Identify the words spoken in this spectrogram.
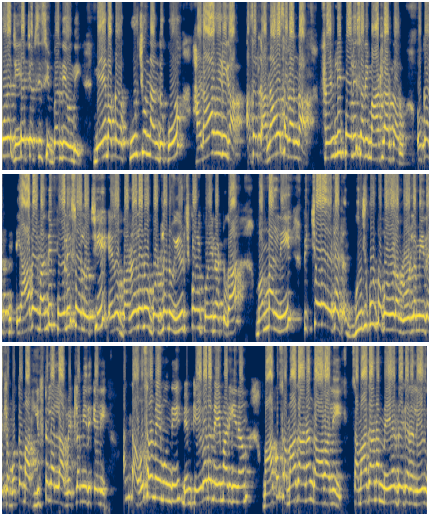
కూడా జిహెచ్ఎఫ్సి సిబ్బంది ఉంది. మేము అక్కడ కూర్చున్నందుకు హడావిడిగా అసలు అనవసరంగా ఫ్రెండ్లీ పోలీస్ అని మాట్లాడతారు. ఒక యాభై మంది పోలీసు వాళ్ళు వచ్చి ఏదో బర్రెలను గొడ్లను ఈడ్చుకొని పోయినట్టుగా మమ్మల్ని పిచ్చోడ ఇట్లా గుంజుకుంటూ పోవడం రోడ్ల మీద ఇట్లా మొత్తం ఆ లిఫ్ట్లల్లా మెట్ల మీదకి వెళ్ళి అంత అవసరం ఏముంది? మేము కేవలం ఏం అడిగినాం? మాకు సమాధానం కావాలి. సమాధానం మేయర్ దగ్గర లేదు.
